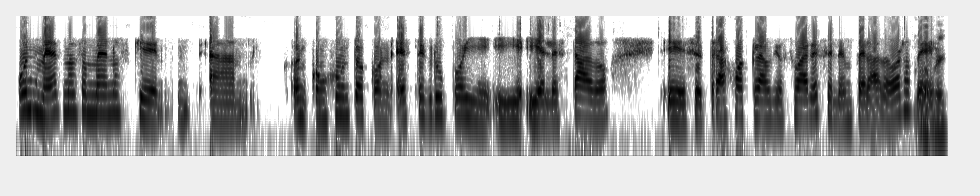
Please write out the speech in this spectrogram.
un mes más o menos que en conjunto con este grupo y, y, el Estado eh, se trajo a Claudio Suárez, el emperador de,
